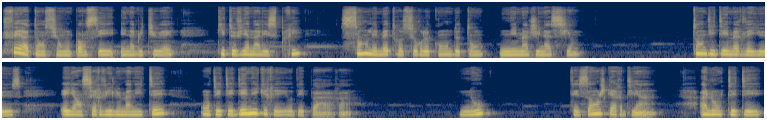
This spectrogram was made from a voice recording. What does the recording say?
Fais attention aux pensées inhabituelles qui te viennent à l'esprit sans les mettre sur le compte de ton imagination. Tant d'idées merveilleuses ayant servi l'humanité ont été dénigrées au départ. Nous, tes anges gardiens, allons t'aider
